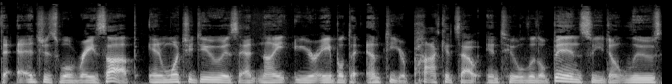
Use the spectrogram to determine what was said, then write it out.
the edges will raise up. And what you do is at night you're able to empty your pockets out into a little bin so you don't lose.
